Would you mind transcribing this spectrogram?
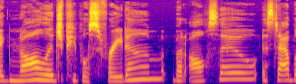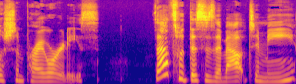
acknowledge people's freedom, but also establish some priorities. That's what this is about to me.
